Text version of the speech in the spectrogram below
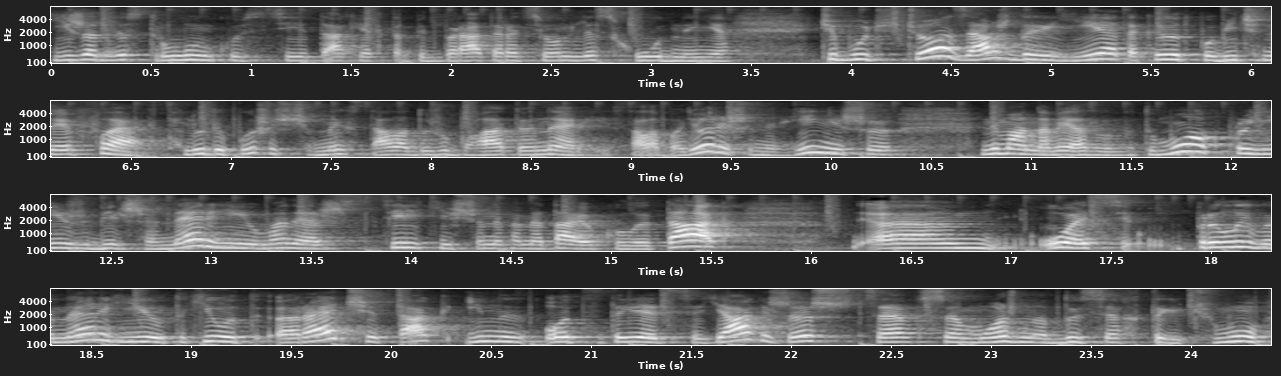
їжа для стрункості, так як там підбирати раціон для схуднення, чи будь-що завжди є такий от побічний ефект. Люди пишуть, що в них стало дуже багато енергії, стала бадьорішою, енергійнішою, нема нав'язливих думок про їжу, більше енергії. У мене аж стільки, що не пам'ятаю, коли так. Ем, ось прилив енергії, такі от речі, так і не от здається, як же ж це все можна досягти? Чому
